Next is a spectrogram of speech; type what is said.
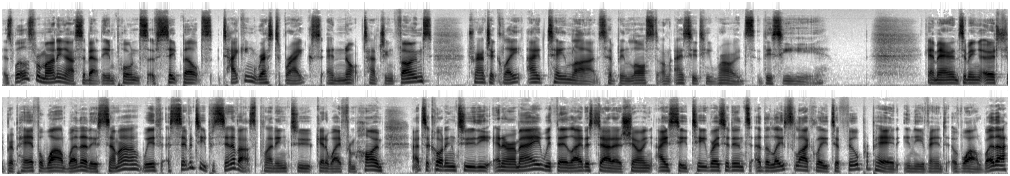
as well as reminding us about the importance of seatbelts, taking rest breaks, and not touching phones. Tragically, 18 lives have been lost on ACT roads this year. Canberrans are being urged to prepare for wild weather this summer, with 70% of us planning to get away from home. That's according to the NRMA, with their latest data showing ACT residents are the least likely to feel prepared in the event of wild weather,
